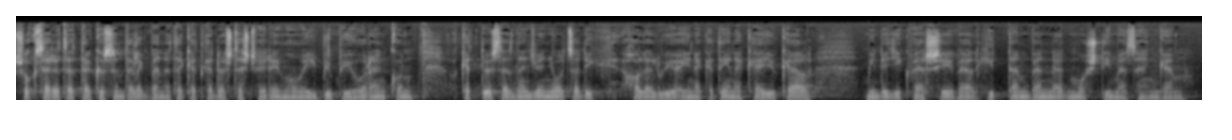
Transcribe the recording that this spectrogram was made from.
Sok szeretettel köszöntelek benneteket, kedves testvéreim, a mai biblióránkon. A 248. Halleluja éneket énekeljük el, mindegyik versével, hittem benned, most imez engem.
